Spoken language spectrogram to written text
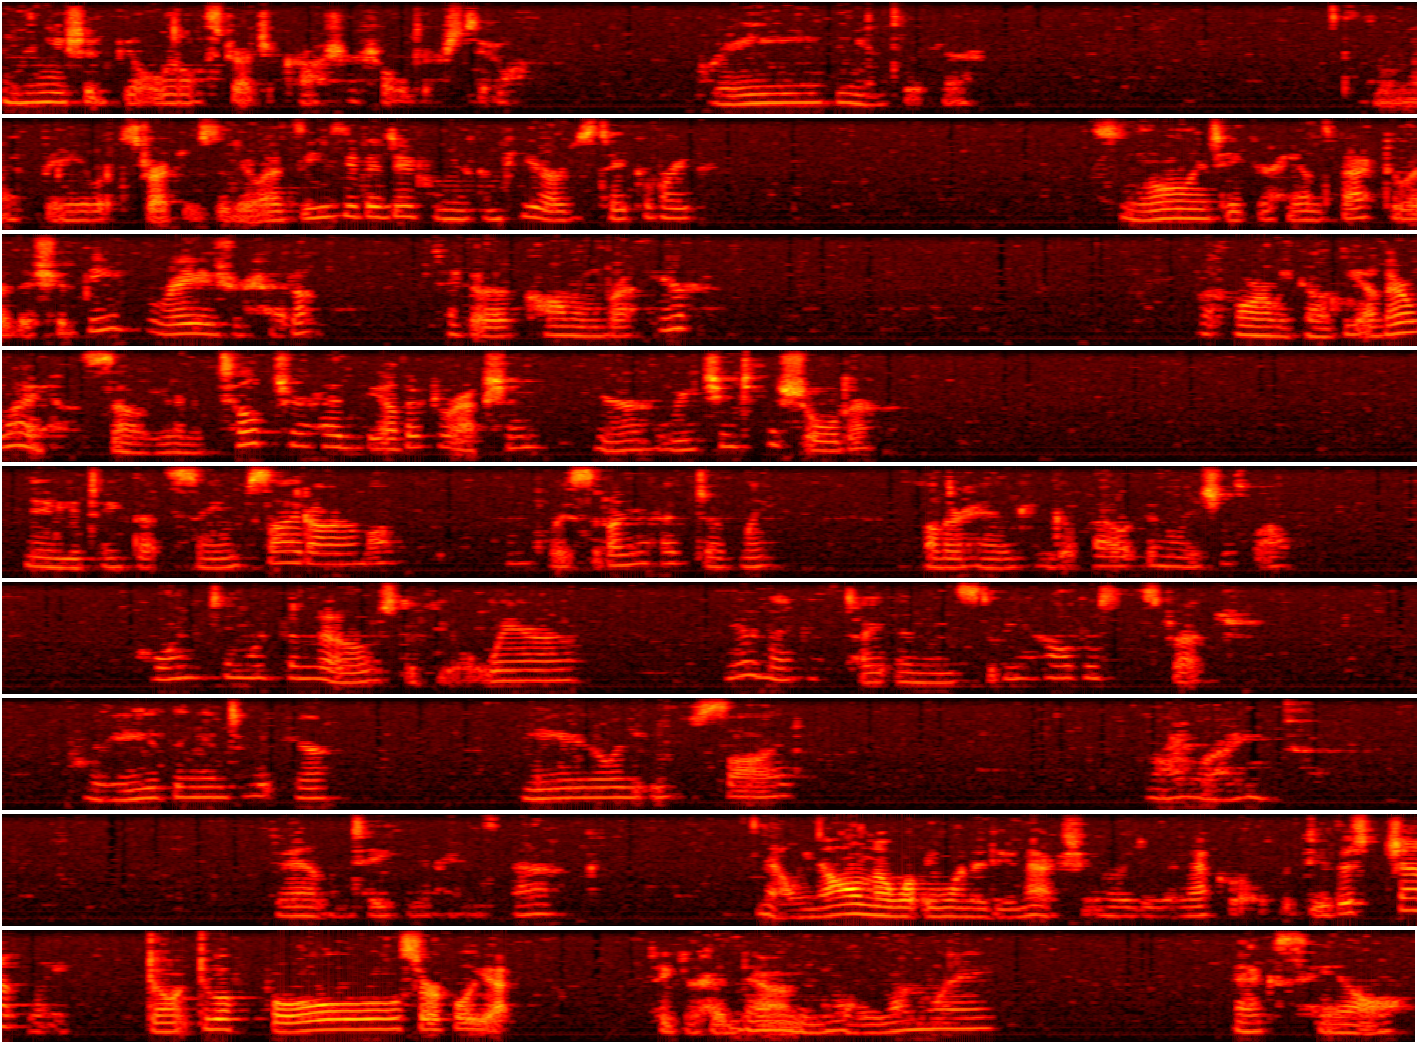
And then you should feel a little stretch across your shoulders too. Breathing into it here. This is one of my favorite stretches to do. And it's easy to do from your computer. Just take a break. Slowly take your hands back to where they should be. Raise your head up. Take a calming breath here. before we go the other way. So you're going to tilt your head the other direction. You're reaching to the shoulder. Maybe you take that same side arm up and place it on your head gently. Other hand can go out and reach as well. Pointing with the nose to feel where your neck is tight and needs to be held as it stretch. Breathing into it here. Feeling each side. Alright. Gently taking your hands back. Now we all know what we want to do next. You want to do your neck rolls, but do this gently. Don't do a full circle yet. Take your head down and roll one way. Exhale.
